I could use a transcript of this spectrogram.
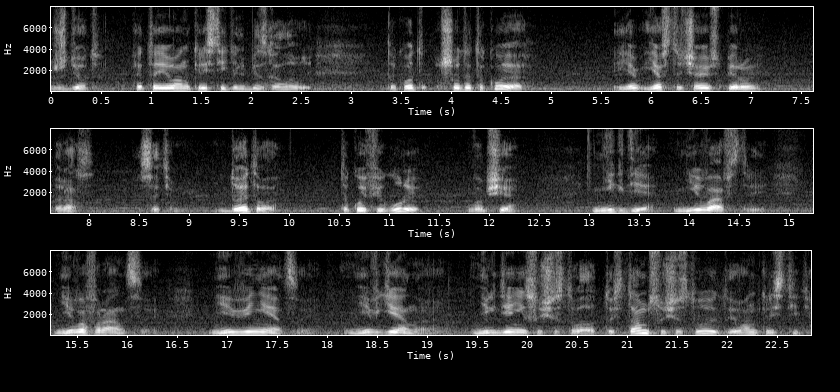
ждет, это Иоанн Креститель без головы. Так вот, что это такое? Я, я встречаюсь первый раз с этим. До этого такой фигуры вообще нигде, ни в Австрии, ни во Франции, ни в Венеции, ни в Генуе, нигде не существовало. То есть там существует Иоанн Креститель.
